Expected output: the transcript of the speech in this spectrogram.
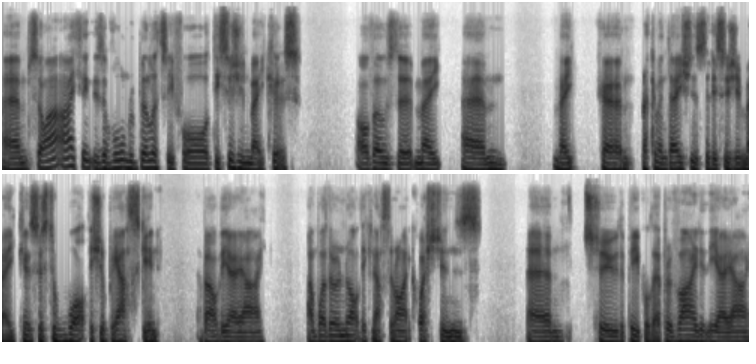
Um, so I, I, think there's a vulnerability for decision makers or those that make um, make um, recommendations to decision makers as to what they should be asking about the AI and whether or not they can ask the right questions um, to the people that are providing the AI.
